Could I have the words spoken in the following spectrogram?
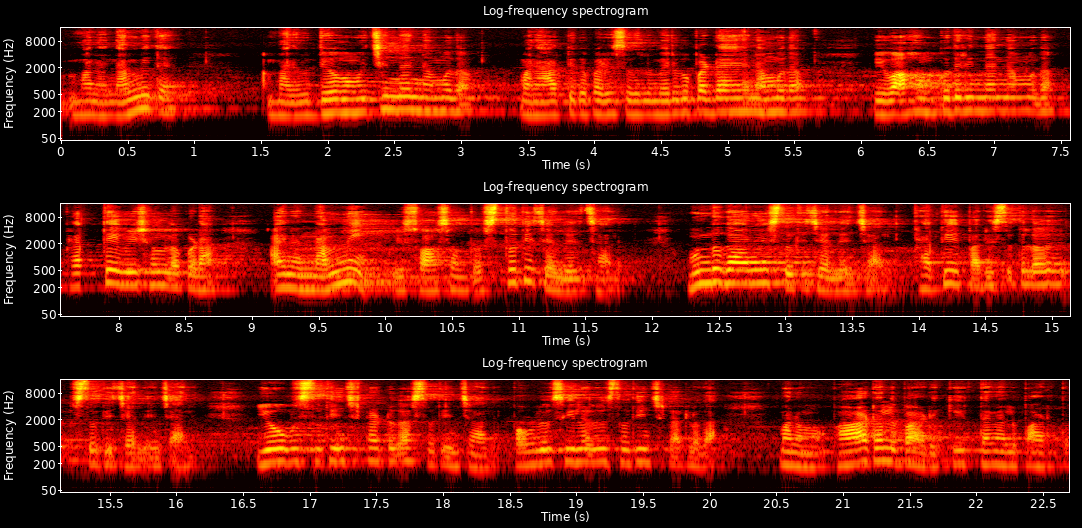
మన నమ్మితే మన ఉద్యోగం వచ్చిందని నమ్ముదాం మన ఆర్థిక పరిస్థితులు మెరుగుపడ్డాయని నమ్ముదాం వివాహం కుదిరిందని నమ్ముదాం. ప్రతి విషయంలో కూడా ఆయన నమ్మి విశ్వాసంతో స్థుతి చెల్లించాలి. ముందుగానే స్థుతి చెల్లించాలి. ప్రతి పరిస్థితిలో స్థుతి చెల్లించాలి. యోగు స్థుతించినట్టుగా స్థుతించాలి. పౌలు శీలలు స్థుతించినట్లుగా మనము పాటలు పాడి కీర్తనలు పాడుతూ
